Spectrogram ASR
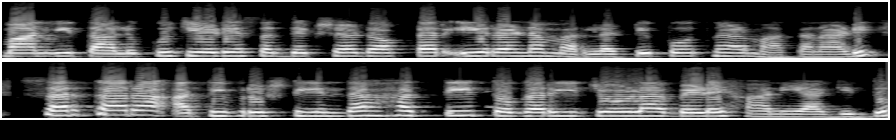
ಮಾನ್ವಿ ತಾಲೂಕು ಜೆಡಿಎಸ್ ಅಧ್ಯಕ್ಷ ಡಾಕ್ಟರ್ ಈರಣ್ಣ ಮರ್ಲಟ್ಟಿ ಪೋತ್ನಾಳ್ ಮಾತನಾಡಿ, ಸರ್ಕಾರ ಅತಿವೃಷ್ಟಿಯಿಂದ ಹತ್ತಿ, ತೊಗರಿ, ಜೋಳ ಬೆಳೆ ಹಾನಿಯಾಗಿದ್ದು,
